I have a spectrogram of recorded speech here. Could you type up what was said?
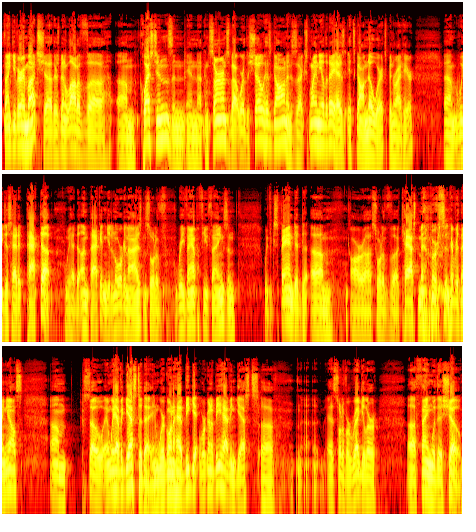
Thank you very much. Uh, there's been a lot of uh, um, questions and, and uh, concerns about where the show has gone. And as I explained the other day, has, it's gone nowhere. It's been right here. Um, we just had it packed up. We had to unpack it and get it organized and sort of revamp a few things. And we've expanded um, our uh, sort of uh, cast members and everything else. Um, so, and we have a guest today, and we're going to have be we're going to be having guests as sort of a regular thing with this show.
